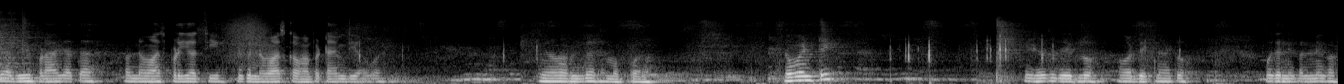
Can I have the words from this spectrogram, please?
अभी भी पढ़ाया जाता है और नमाज़ पढ़ी जाती है, क्योंकि नमाज़ का वहाँ पे टाइम दिया हुआ है। यहाँ अंदर है मकबरा। नो एंट्री इधर से देख लो, और देखना है तो उधर निकलने का,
